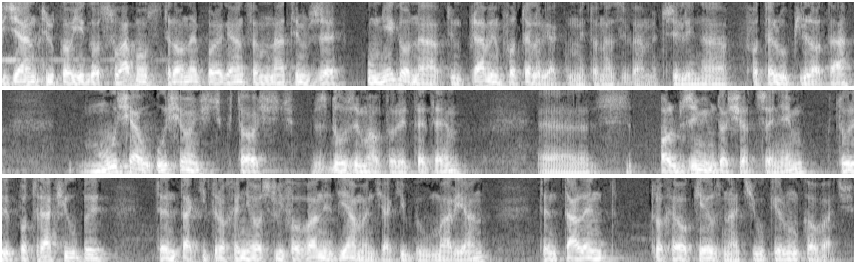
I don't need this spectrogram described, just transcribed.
Widziałem tylko jego słabą stronę polegającą na tym, że u niego na tym prawym fotelu, jak my to nazywamy, czyli na fotelu pilota, musiał usiąść ktoś z dużym autorytetem, e, z olbrzymim doświadczeniem, który potrafiłby ten taki trochę nieoszlifowany diament, jaki był Marian, ten talent trochę okiełznać i ukierunkować.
